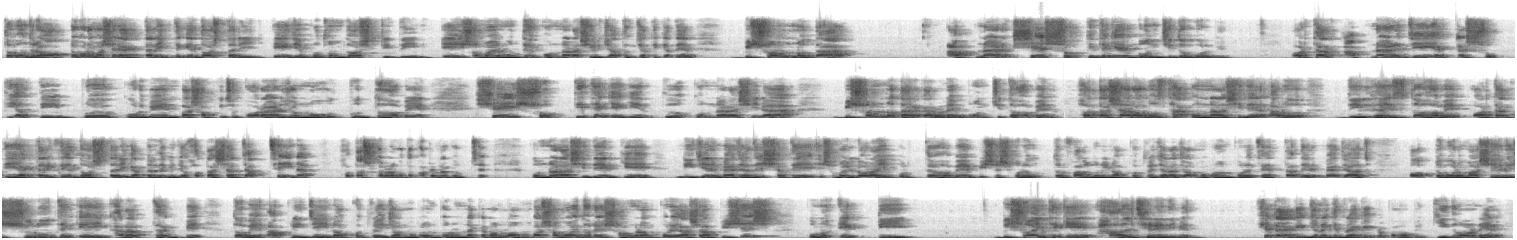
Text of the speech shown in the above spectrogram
তো বন্ধুরা, অক্টোবর মাসের এক তারিখ থেকে দশ তারিখ, এই যে প্রথম দশটি দিন, এই সময়ের মধ্যে কন্যা রাশির জাতক জাতিকাদের বিষণ্ণতা আপনার শেষ শক্তি থেকে বঞ্চিত করবে। অর্থাৎ আপনার যে একটা শক্তি আপনি প্রয়োগ করবেন বা সবকিছু করার জন্য উদ্বুদ্ধ হবেন, সেই শক্তি থেকে কিন্তু কন্যা রাশিরা বিষণ্ণতার কারণে বঞ্চিত হবেন। হতাশার অবস্থা কন্যা রাশিদের আরও দীর্ঘায়িত হবে। অর্থাৎ এই এক তারিখ থেকে দশ তারিখ আপনারা দেখবেন যে হতাশা যাচ্ছেই না। হতাশ করার মতো ঘটনা ঘটছে। কন্যা রাশিদেরকে নিজের মেজাজের সাথে এ সময় লড়াই করতে হবে। বিশেষ করে উত্তর ফাল্গুনী নক্ষত্রে যারা জন্মগ্রহণ করেছেন, তাদের মেজাজ অক্টোবর মাসের শুরু থেকেই খারাপ থাকবে। তবে আপনি যেই নক্ষত্রেই জন্মগ্রহণ করুন না কেন, লম্বা সময় ধরে সংগ্রাম করে আসা বিশেষ কোনো একটি বিষয় থেকে হাল ছেড়ে দিবেন। সেটা এক একজনের ক্ষেত্রে এক এক রকম হবে। কি ধরনের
